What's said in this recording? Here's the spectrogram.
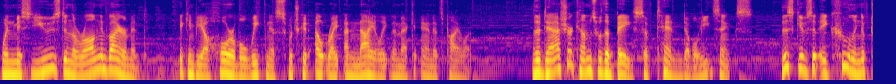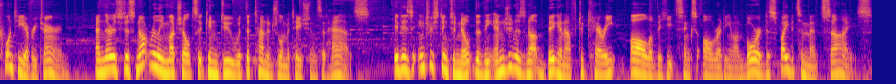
when misused in the wrong environment, it can be a horrible weakness which could outright annihilate the mech and its pilot. The Dasher comes with a base of 10 double heat sinks. This gives it a cooling of 20 every turn, and there is just not really much else it can do with the tonnage limitations it has. It is interesting to note that the engine is not big enough to carry all of the heat sinks already on board despite its immense size.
